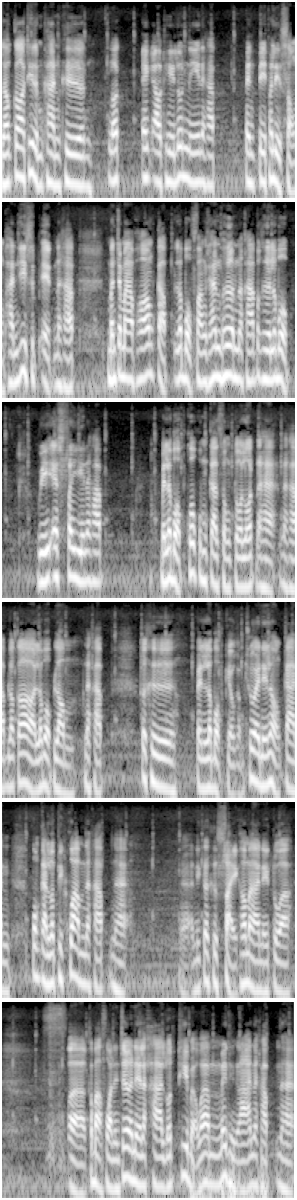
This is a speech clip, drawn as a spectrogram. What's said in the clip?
แล้วก็ที่สำคัญคือรถ XLT รุ่นนี้นะครับ เป็นปีผลิต 2021 นะครับ มันจะมาพร้อมกับระบบฟังก์ชันเพิ่มนะครับ ก็คือระบบ VSC นะครับ เป็นระบบควบคุมการทรงตัวรถนะฮะนะครับ แล้วก็ระบบลมนะครับ ก็คือเป็นระบบเกี่ยวกับช่วยในเรื่องของการป้องกันรถพลิกคว่ำนะครับนะฮะอันนี้ก็คือใส่เข้ามาในตัวกระบะฟอร์เรนเจอร์ในราคารถที่แบบว่าไม่ถึงล้านนะครับนะฮะ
